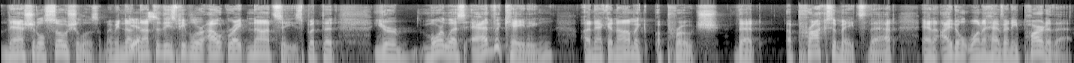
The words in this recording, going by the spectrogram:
national socialism. I mean, not, yes. not that these people are outright Nazis, but that you're more or less advocating an economic approach that approximates that and i don't want to have any part of that.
